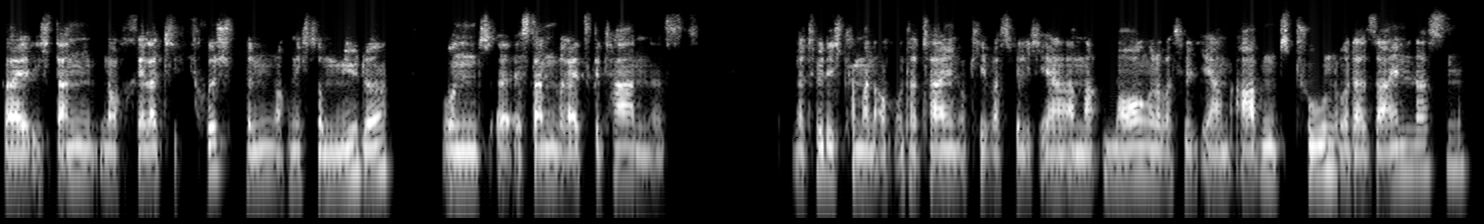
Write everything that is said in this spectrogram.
weil ich dann noch relativ frisch bin, noch nicht so müde und, äh, es dann bereits getan ist. Natürlich kann man auch unterteilen, okay, was will ich eher am Morgen oder was will ich eher am Abend tun oder sein lassen.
